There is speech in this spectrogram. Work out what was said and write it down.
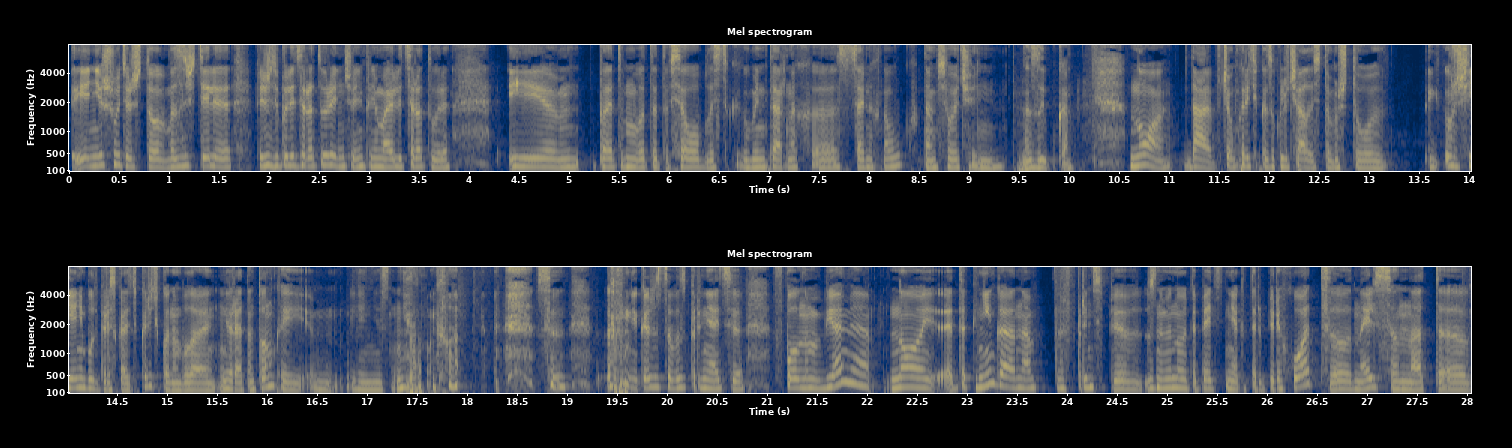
И они шутят, что мы защитили PhD по литературе, ничего не понимаю в литературе. И поэтому вот эта вся область гуманитарных э, социальных наук, там все очень зыбко. Но, да, в чем критика заключалась в том, что Короче, я не буду пересказывать критику, она была невероятно тонкой, я не, не смогла мне кажется, воспринять в полном объеме. Но эта книга, она, в принципе, знаменует опять некоторый переход э, Нельсон от э,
